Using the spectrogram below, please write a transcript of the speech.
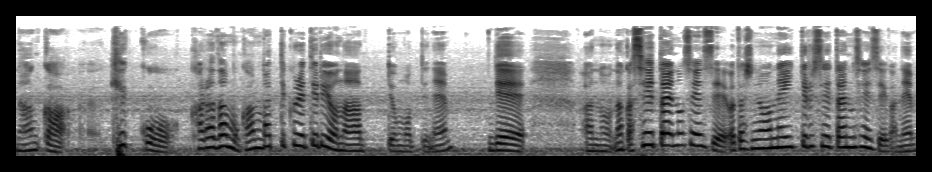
なんか結構体も頑張ってくれてるよなって思ってね。であのなんか整体の先生私のね行ってる整体の先生がね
